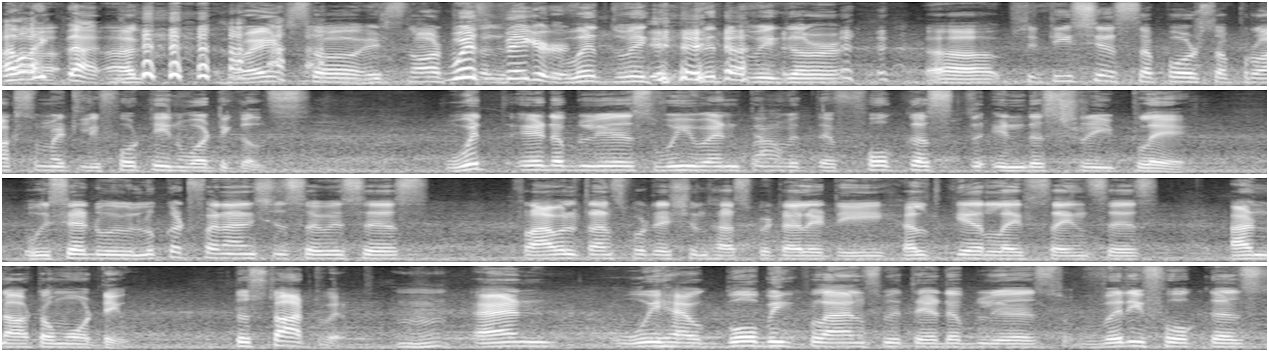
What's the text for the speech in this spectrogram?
I like Uh, that. uh, right, so it's not With uh, vigor. With, vig- with vigor. Uh, TCS supports approximately 14 verticals. With AWS, we went in with a focused industry play. We said we will look at financial services, travel, transportation, hospitality, healthcare, life sciences, and automotive to start with. And we have go big plans with AWS, very focused.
